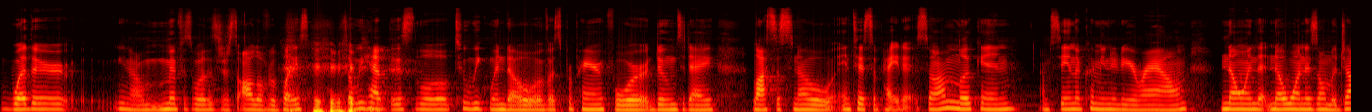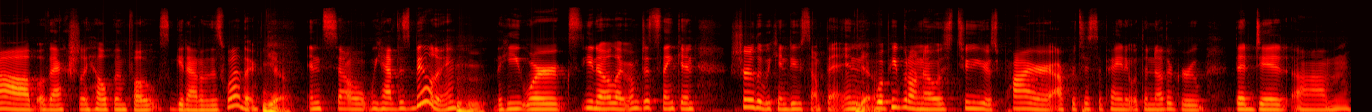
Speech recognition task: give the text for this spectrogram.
weather you know memphis weather's just all over the place so we had this little two week window of us preparing for doomsday lots of snow anticipated so i'm looking i'm seeing the community around knowing that no one is on the job of actually helping folks get out of this weather Yeah. and so we have this building, mm-hmm. the heat works, you know, like I'm just thinking, surely we can do something. And Yeah. what people don't know is two years prior, I participated with another group that did um,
